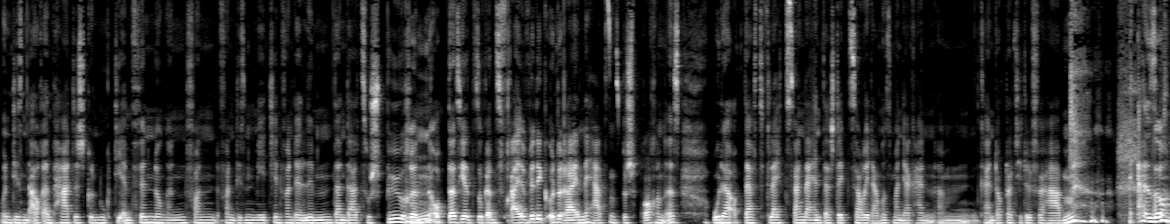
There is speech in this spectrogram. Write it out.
und die sind auch empathisch genug, die Empfindungen von, von diesen Mädchen, von der Lim, dann da zu spüren, ob das jetzt so ganz freiwillig und rein Herzens besprochen ist oder ob da vielleicht Zwang dahinter steckt. Sorry, da muss man ja keinen ähm, keinen Doktortitel für haben. also,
